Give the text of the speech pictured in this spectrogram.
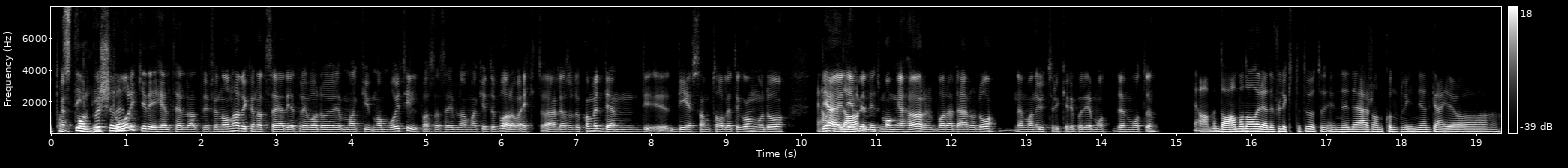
å ta stilling til det. Folk forstår ikke det helt heller alltid. For noen hadde kunnet si det til deg. "Vadå, Man, man må jo tilpasse seg iblant. Man kan ikke bare være ekte og ærlig. Altså, da kommer den, det, det samtalet i gang. Og da, det er jo da- det veldig mange hører bare der og da. Når man uttrykker det på det, den måten. Ja, men da har man allerede flyktet vet du, inn i det er sånn convenient greie å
